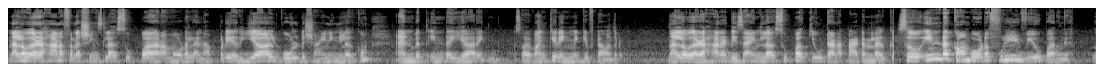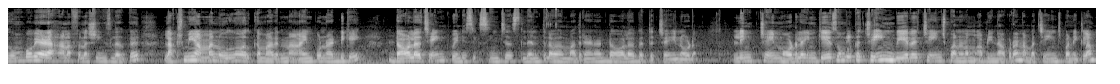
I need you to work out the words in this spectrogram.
நல்ல ஒரு அழகான ஃபினிஷிங்ஸில் சூப்பரான மாடல் அண்ட் அப்படியே ரியல் கோல்டு ஷைனிங்கில் இருக்கும். அண்ட் வித் இந்த இயரிங் சாரி வங்கி ரிங்குமே கிஃப்டாக வந்துடும் நல்ல ஒரு அழகான டிசைனில் சூப்பர் க்யூட்டான பேட்டர்னில் இருக்குது ஸோ இந்த காம்போவோட ஃபுல் வியூ பாருங்கள் ரொம்பவே அழகான ஃபினிஷிங்ஸில் இருக்குது லக்ஷ்மி அம்மன் உருவம் இருக்க மாதிரியான ஐம்பொன் அடிக்கை dollar chain twenty six inches லென்த்தில் வர மாதிரியான டாலர் வித் செயினோட லிங்க் செயின் மாடலில் இன்கேஸ் உங்களுக்கு செயின் வேறு சேஞ்ச் பண்ணணும் அப்படின்னா கூட நம்ம சேஞ்ச் பண்ணிக்கலாம்.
